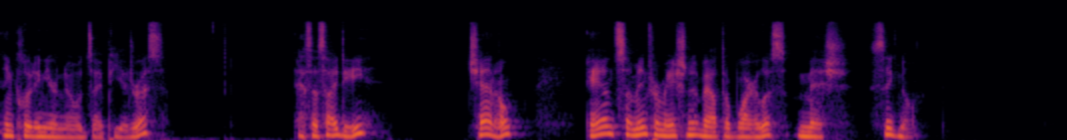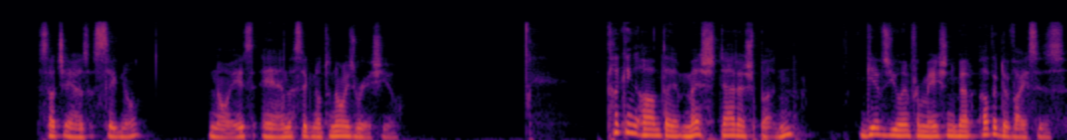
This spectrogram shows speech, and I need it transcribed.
including your node's IP address, SSID, channel, and some information about the wireless mesh signal, such as signal, noise, and the signal to noise ratio. Clicking on the Mesh Status button gives you information about other devices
